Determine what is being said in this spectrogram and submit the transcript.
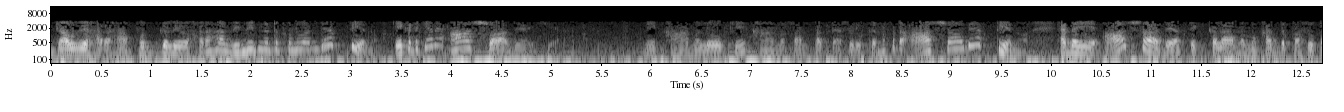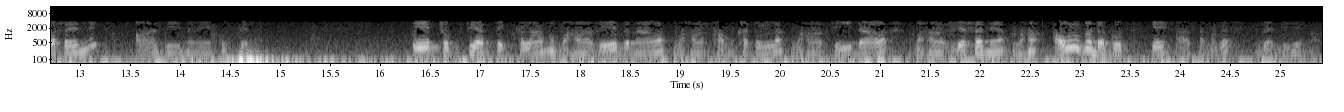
ද්‍රව්‍ය හරහා පුද්ගලයෝ හරහා විඳින්නට පුළුවන් දෙයක් තියෙනවා. ඒකට කියන්නේ ආස්වාදයයි කියලා. මේ කාම ලෝකේ කාම සම්පත් ඇසුරු කරනකොට ආස්වාදයක් තියෙනවා. හැබැයි ආස්වාදයත් එක්කලාම මොකද්ද පසුපස එන්නේ? ආදීනවේකුත් වෙනවා. ඒ තෘප්තියත් එක්කලාම මහා වේදනාවක්, මහා කම්කටොල්ලක්, මහා පීඩාවක්, මහා વ્યසනයක්, මහා අවුල්ගොඩකුත් ඒ හා සමග බැඳී එනවා.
